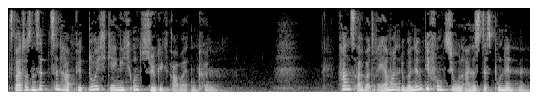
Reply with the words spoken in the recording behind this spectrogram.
2017 haben wir durchgängig und zügig arbeiten können. Hans-Albert Rehrmann übernimmt die Funktion eines Disponenten.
